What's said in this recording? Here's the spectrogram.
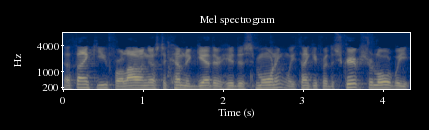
uh, thank you for allowing us to come together here this morning. We thank you for the Scripture, Lord. We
